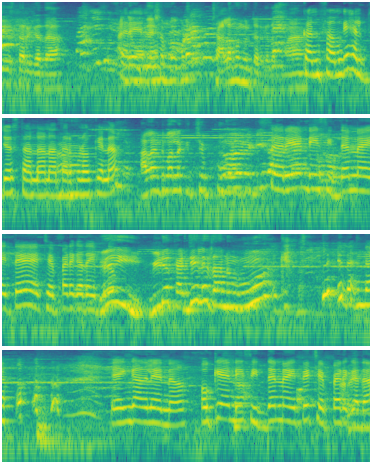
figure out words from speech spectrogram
చేస్తారు కదా. అనే. ఉద్దేశంలో కూడా చాలా మంది ఉంటారు కదా కన్ఫామ్గా హెల్ప్ చేస్తాను నా తరపున ఓకేనా? అలాంటి వాళ్ళకి చెప్పు. సరే అండి సిద్ధన్న అయితే చెప్పాడు కదా ఇప్పుడు. వీడియో కట్ చేయలేదా నువ్వు? లేదన్నా ఏం కాదులే అన్న. ఓకే అండి సిద్ధన్న అయితే చెప్పాడు కదా.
